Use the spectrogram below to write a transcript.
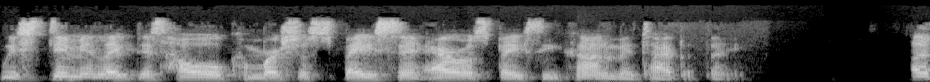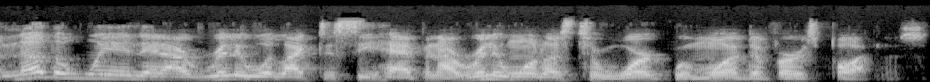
We stimulate this whole commercial space and aerospace economy type of thing. Another win that I really would like to see happen, I really want us to work with more diverse partners.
